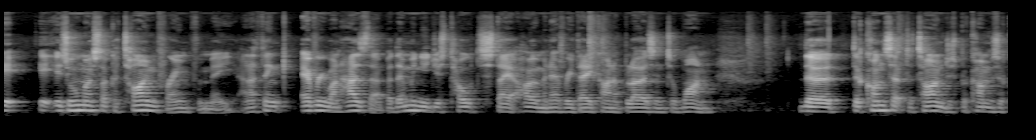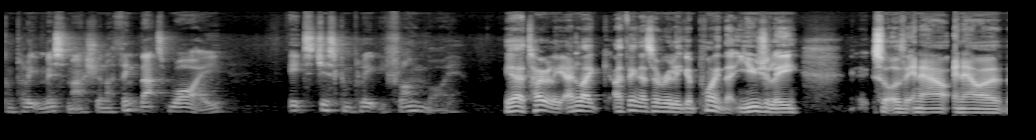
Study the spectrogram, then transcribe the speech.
it, it is almost like a time frame for me. And I think everyone has that. But then when you're just told to stay at home and every day kind of blurs into one, the the concept of time just becomes a complete mismatch. And I think that's why it's just completely flown by. Yeah, totally. And like I think that's a really good point that usually sort of in our in our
